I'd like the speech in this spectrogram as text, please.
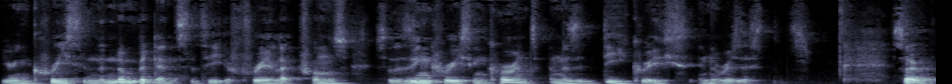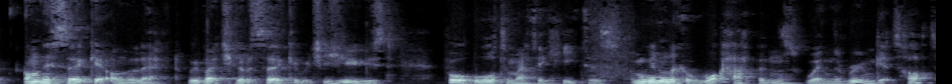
you're increasing the number density of free electrons. So there's increase in current and there's a decrease in the resistance. So on this circuit on the left, we've actually got a circuit which is used for automatic heaters. And we're going to look at what happens when the room gets hot,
